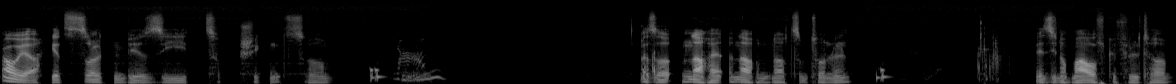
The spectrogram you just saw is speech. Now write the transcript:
Oh ja, jetzt sollten wir sie schicken zum... Also nach, nach und nach zum Tunneln. Wenn sie nochmal aufgefüllt haben.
